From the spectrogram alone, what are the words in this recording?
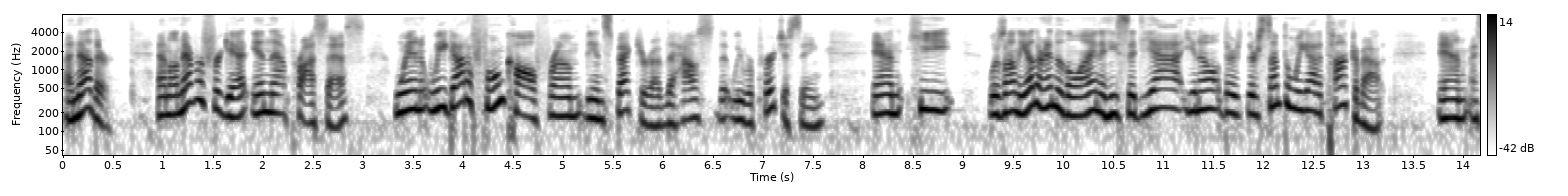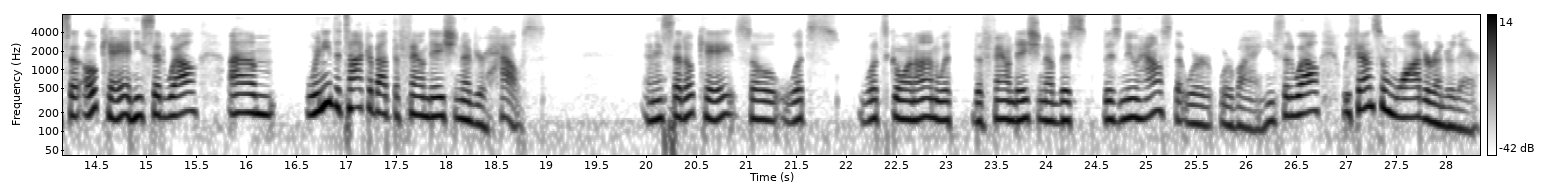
another. And I'll never forget in that process when we got a phone call from the inspector of the house that we were purchasing, and he was on the other end of the line and he said, Yeah, you know, there's, there's something we got to talk about. And I said, Okay. And he said, Well, um, we need to talk about the foundation of your house. And I said, Okay, so what's what's going on with the foundation of this this new house that we're we're buying? He said, Well, we found some water under there.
